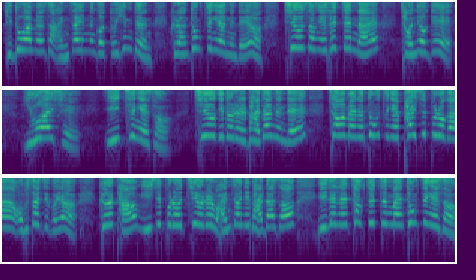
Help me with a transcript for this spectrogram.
기도하면서 앉아 있는 것도 힘든 그런 통증이었는데요. 치유성의 셋째 날 저녁에 유아실 2층에서 치유 기도를 받았는데 처음에는 통증의 80%가 없어지고요. 그 다음 20% 치유를 완전히 받아서 이제는 척추측만 통증에서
